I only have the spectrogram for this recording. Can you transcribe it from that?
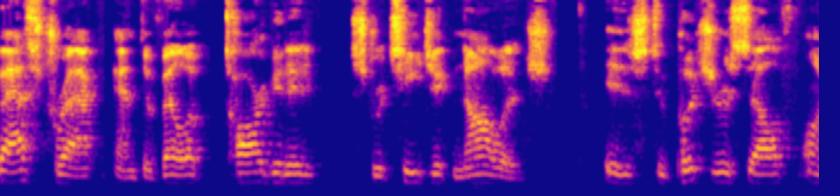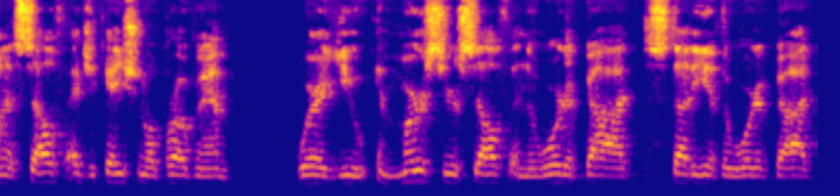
fast track and develop targeted, strategic knowledge is to put yourself on a self educational program where you immerse yourself in the Word of God, study of the Word of God,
